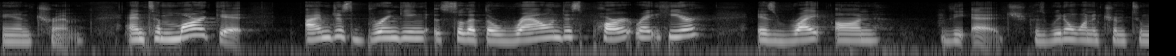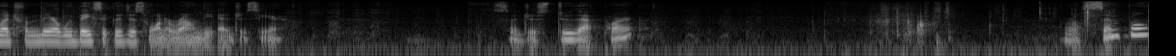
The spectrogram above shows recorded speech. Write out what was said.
and trim. And to mark it, I'm just bringing so that the roundest part right here is right on the edge because we don't want to trim too much from there. We basically just want to round the edges here. So just do that part. Real simple.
